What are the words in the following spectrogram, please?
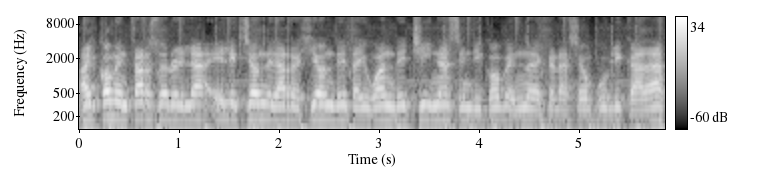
al comentar sobre la elección de la región de Taiwán de China, se indicó en una declaración publicada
